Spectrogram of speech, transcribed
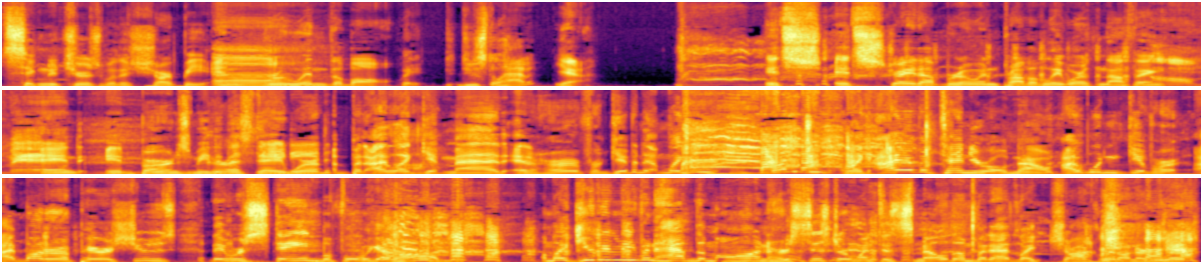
signatures with a sharpie and uh. ruined the ball. Wait, do you still have it? Yeah. It's it's straight up ruined, probably worth nothing. Oh man! And it burns me to this day. Where, but I like get mad at her for giving it. I'm like, why would you? Like, I have a ten year old now. I wouldn't give her. I bought her a pair of shoes. They were stained before we got home. I'm like, you didn't even have them on. Her sister went to smell them, but had like chocolate on her lip,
